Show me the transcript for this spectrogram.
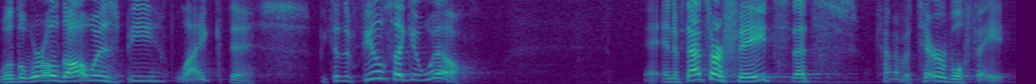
Will the world always be like this? Because it feels like it will. And if that's our fate, that's kind of a terrible fate.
